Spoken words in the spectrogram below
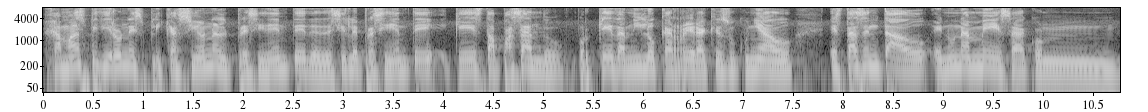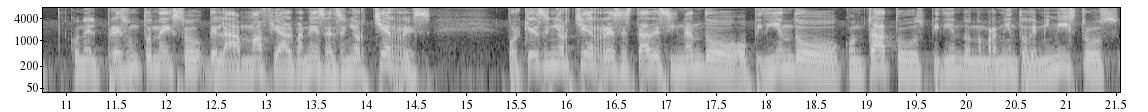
jamás pidieron explicación al presidente de decirle, presidente, qué está pasando, por qué Danilo Carrera, que es su cuñado, está sentado en una mesa con, con el presunto nexo de la mafia albanesa, el señor Cherres ¿Por qué el señor Cherres está designando o pidiendo contratos, pidiendo nombramiento de ministros?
